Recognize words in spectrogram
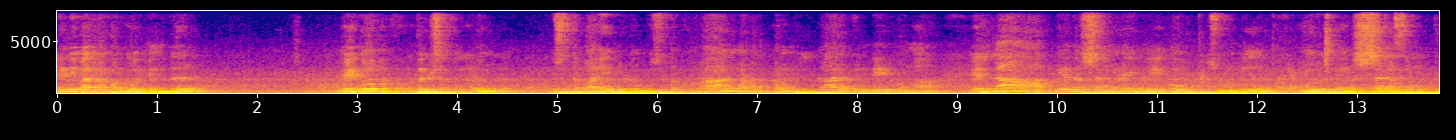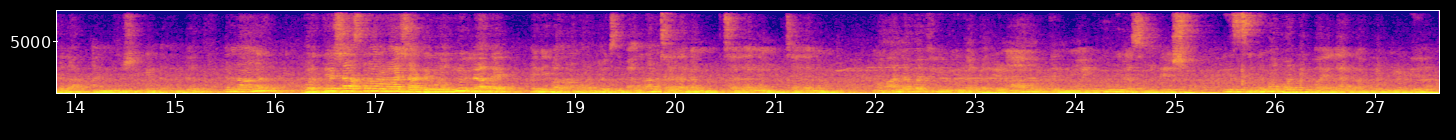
എന്നീ പറഞ്ഞാൽ പങ്കുവെക്കുന്നത് വേദോപനിഷത്തുകളും വിശുദ്ധ ബൈബിളും എല്ലാ ആത്മീയ ദർശനങ്ങളെയും ഏകോപിപ്പിച്ചുകൊണ്ട് ഒരു ദർശന സാധ്യത അന്വേഷിക്കേണ്ടതുണ്ട് എന്നാണ് പ്രത്യയശാസ്ത്രപരമായ ശാഠ്യങ്ങളൊന്നുമില്ലാതെ എന്നീ പറഞ്ഞ പറഞ്ഞു വെച്ചത്. കാരണം ചലനം ചലനം ചലനം മാനവ ജീവിത പരിണാമത്തിന് മയൂര സന്ദേശം. ഈ സിനിമ പാട്ടിൽ വയലാർ റബ്ബറും എഴുതിയതാണ്.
